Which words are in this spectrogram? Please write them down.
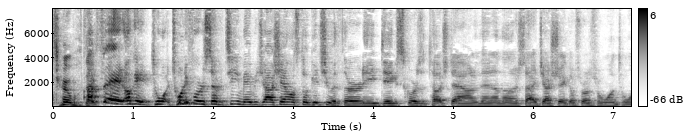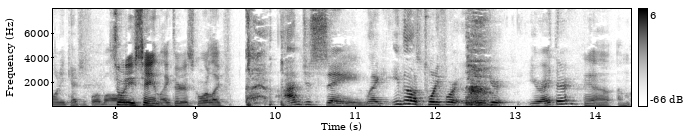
Terrible take. I'm saying okay, tw- twenty-four to seventeen. Maybe Josh Allen still gets you a thirty. Diggs scores a touchdown, and then on the other side, Josh Jacobs runs for one twenty, catches four balls. So what are you saying? Like they're gonna score like? I'm just saying, like even though it's twenty-four, you're you're right there. Yeah, I'm,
